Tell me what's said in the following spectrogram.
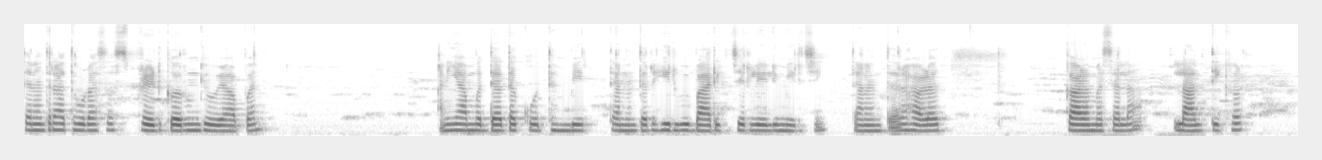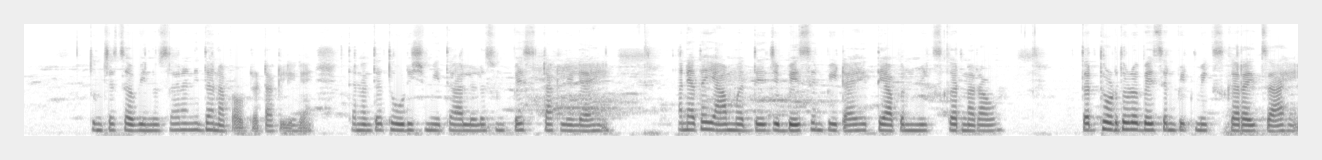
त्यानंतर हा थोडासा स्प्रेड करून घेऊया आपण. आणि यामध्ये आता कोथिंबीर त्यानंतर हिरवी बारीक चिरलेली मिरची त्यानंतर हळद काळा मसाला लाल तिखट तुमच्या चवीनुसार आणि धना पावडर टाकलेली आहे. त्यानंतर थोडीशी मी इथे आलं लसूण पेस्ट टाकलेली आहे. आणि आता यामध्ये जे बेसन पीठ आहे ते आपण मिक्स करणार आहोत. तर थोडं थोडं बेसन पीठ मिक्स करायचं आहे.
